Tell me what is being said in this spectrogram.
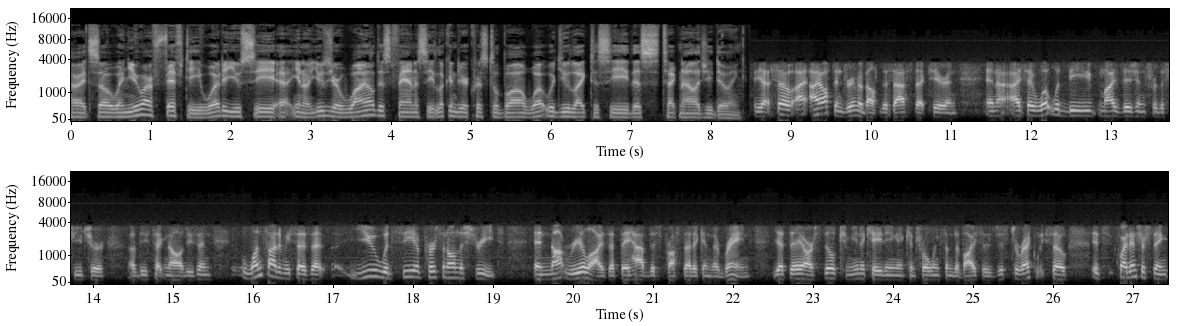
All right. So when you are 50, what do you see? Uh, you know, use your wildest fantasy. Look into your crystal ball. What would you like to see this technology doing? Yeah. So I, I often dream about this aspect here, and and I say, what would be my vision for the future of these technologies? And one side of me says that you would see a person on the street and not realize that they have this prosthetic in their brain, yet they are still communicating and controlling some devices just directly. So it's quite interesting.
